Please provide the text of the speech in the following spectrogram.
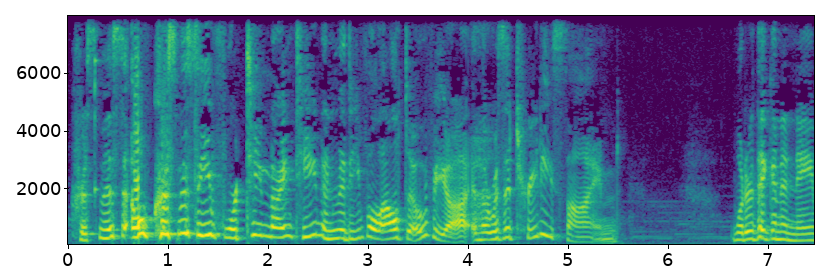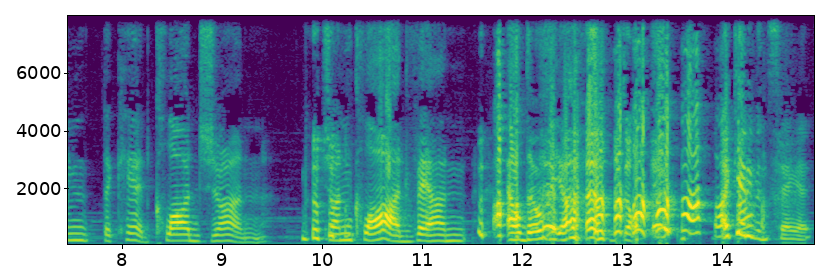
Christmas? Oh, Christmas Eve, 1419, in medieval Aldovia, and there was a treaty signed. What are they going to name the kid? Claude Jean. Jean Claude Van Aldovia. I can't even say it.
